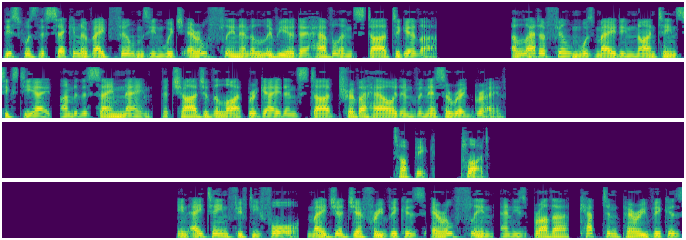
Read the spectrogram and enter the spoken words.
This was the second of eight films in which Errol Flynn and Olivia de Havilland starred together. A latter film was made in 1968, under the same name, The Charge of the Light Brigade and starred Trevor Howard and Vanessa Redgrave. Plot In 1854, Major Geoffrey Vickers Errol Flynn and his brother, Captain Perry Vickers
